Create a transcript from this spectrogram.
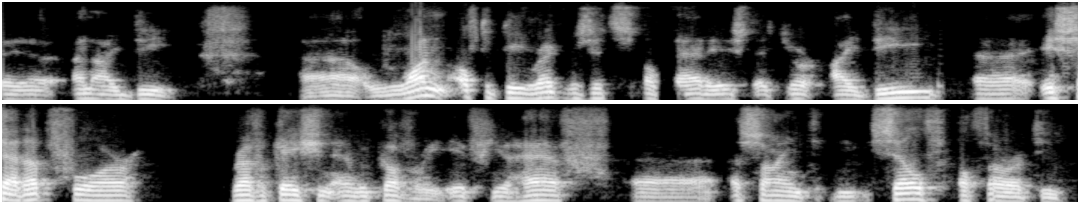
a, an ID. Uh, one of the prerequisites of that is that your ID uh, is set up for revocation and recovery. If you have uh, assigned the self-authority uh,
